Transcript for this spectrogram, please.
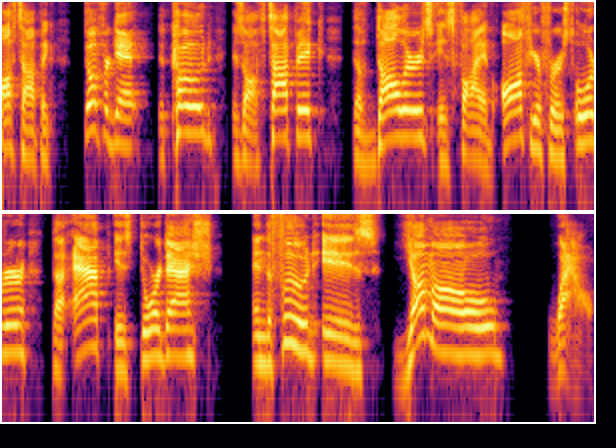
off topic. Don't forget, the code is off topic. The dollars is five off your first order. The app is DoorDash, and the food is yummo. Wow.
